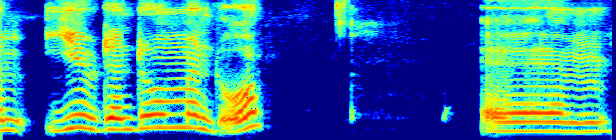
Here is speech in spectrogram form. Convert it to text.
Um, judendomen då. Um,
